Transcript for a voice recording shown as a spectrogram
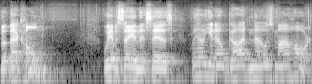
but back home, we have a saying that says, well, you know, God knows my heart.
